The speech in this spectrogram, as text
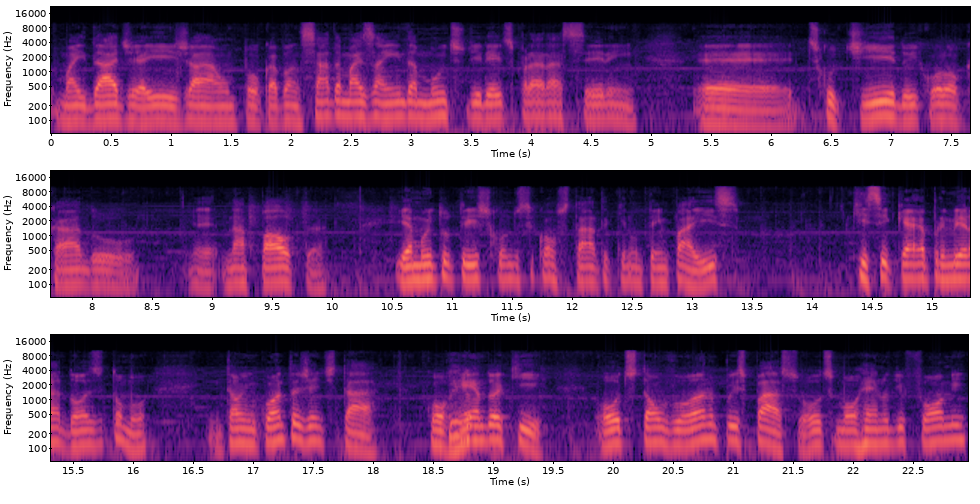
uma idade aí já um pouco avançada, mas ainda muitos direitos para serem é, discutido e colocado na pauta e é muito triste quando se constata que não tem país que sequer a primeira dose tomou. Então, enquanto a gente está correndo aqui, outros estão voando para o espaço, outros morrendo de fome,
